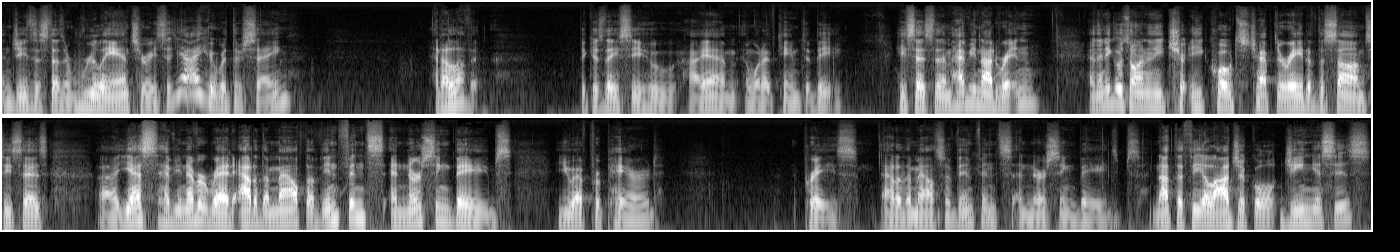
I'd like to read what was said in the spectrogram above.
And Jesus doesn't really answer. He says, Yeah, I hear what they're saying. And I love it because they see who I am and what I've came to be. He says to them, Have you not written? And then he goes on and he, ch- he quotes chapter 8 of the Psalms. He says, uh, Yes, have you never read, out of the mouth of infants and nursing babes you have prepared praise. Out of the mouths of infants and nursing babes. Not the theological geniuses,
